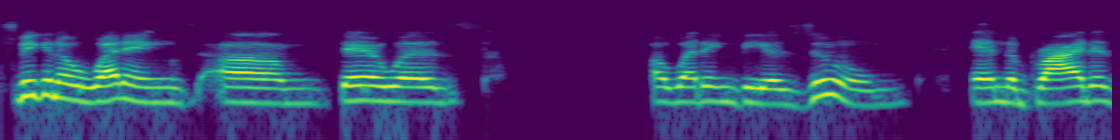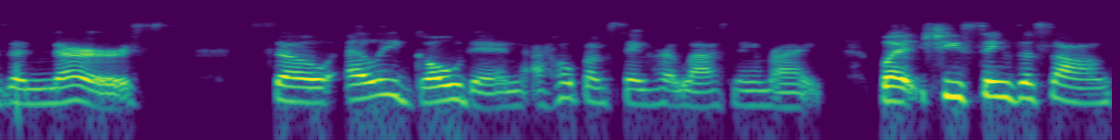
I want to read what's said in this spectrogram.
Speaking of weddings, um, there was a wedding via Zoom, and the bride is a nurse. So Ellie Golden, I hope I'm saying her last name right, but she sings a song,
